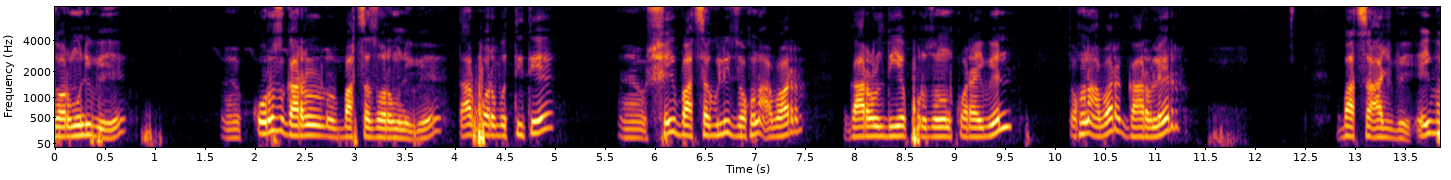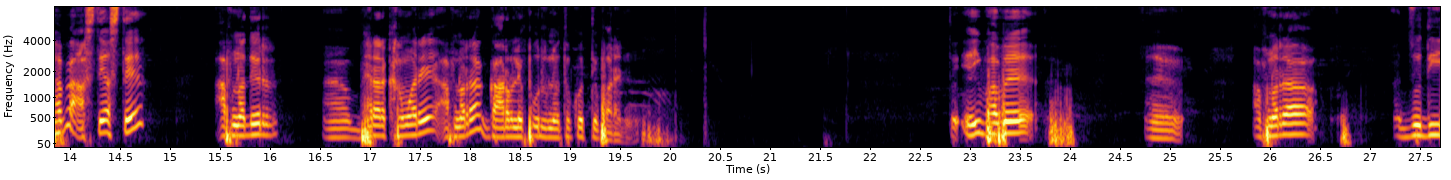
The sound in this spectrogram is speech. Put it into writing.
জন্ম নিবে ক্রস গারল বাচ্চা জন্ম নিবে, তার পরবর্তীতে সেই বাচ্চাগুলি যখন আবার গারল দিয়ে প্রজনন করাইবেন, তখন আবার গারলের বাচ্চা আসবে। এইভাবে আস্তে আস্তে আপনাদের ভেড়ার খামারে আপনারা গারলে পরিণত করতে পারেন। তো এইভাবে আপনারা যদি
